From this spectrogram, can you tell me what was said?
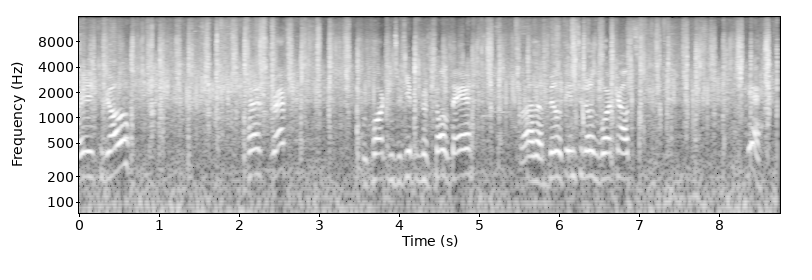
ready to go. First rep, important to keep in control there, rather build into those workouts. Yeah.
